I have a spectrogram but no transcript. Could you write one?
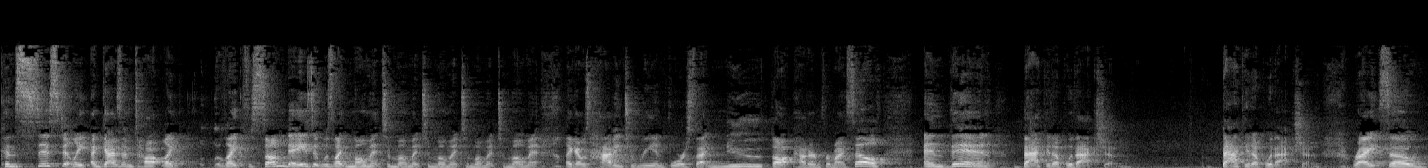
consistently uh, guys i'm taught like like some days it was like moment to moment to moment to moment to moment. Like I was having to reinforce that new thought pattern for myself and then back it up with action. Back it up with action, right? So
